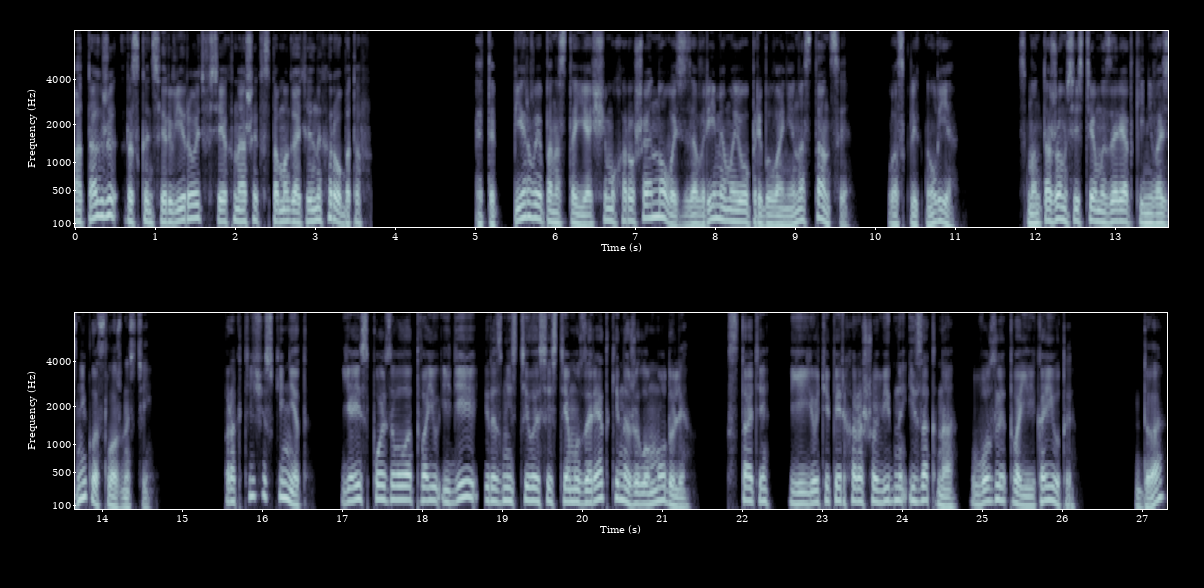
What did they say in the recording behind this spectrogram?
а также расконсервировать всех наших вспомогательных роботов. Это первая по-настоящему хорошая новость за время моего пребывания на станции, — воскликнул я. «С монтажом системы зарядки не возникло сложностей?» «Практически нет. Я использовала твою идею и разместила систему зарядки на жилом модуле. Кстати, ее теперь хорошо видно из окна, возле твоей каюты». «Да?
